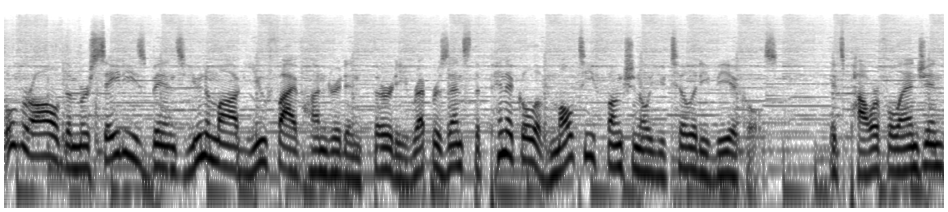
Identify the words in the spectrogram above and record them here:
Overall, the Mercedes-Benz Unimog U530 represents the pinnacle of multifunctional utility vehicles. Its powerful engine,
